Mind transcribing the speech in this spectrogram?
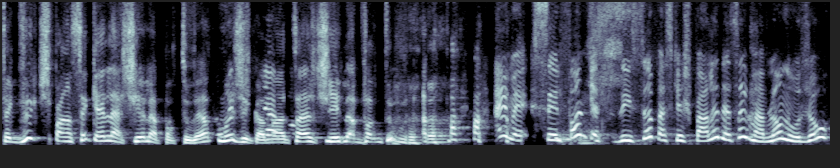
Fait que vu que je pensais qu'elle a chié la porte ouverte, moi, j'ai commencé à chier la porte ouverte. hey, mais c'est le fun que tu dises ça parce que je parlais de ça avec ma blonde l'autre jour.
